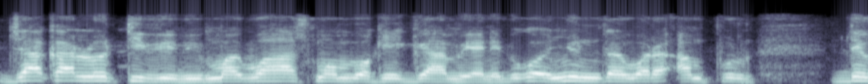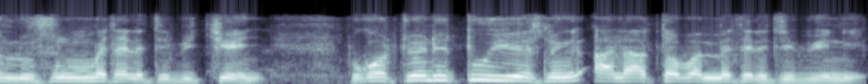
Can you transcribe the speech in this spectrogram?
jàkkaarloo TV bi ma waxaas ma mbokki Gambien yi because ñun dañ war a am pour déglu suñu métallité bi change because 22 years ñu ngi ànd ak tooba métallité bii nii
